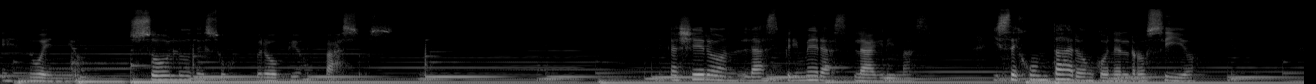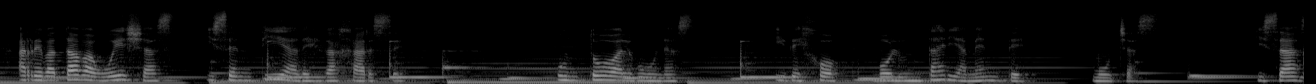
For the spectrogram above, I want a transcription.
es dueño solo de sus propios pasos. Cayeron las primeras lágrimas y se juntaron con el rocío. Arrebataba huellas y sentía desgajarse. Juntó algunas y dejó voluntariamente muchas, quizás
